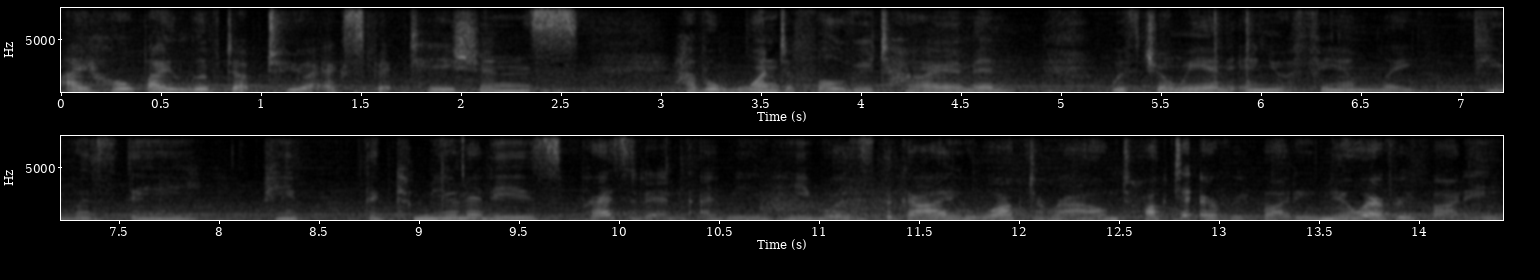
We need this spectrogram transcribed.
I hope I lived up to your expectations. Have a wonderful retirement with Joanne and your family. He was the the community's president. I mean, he was the guy who walked around, talked to everybody, knew everybody.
